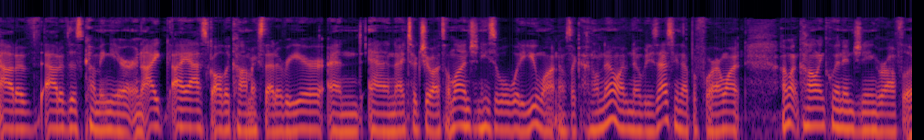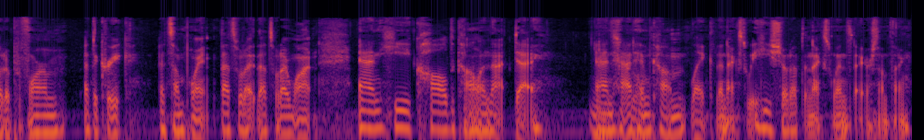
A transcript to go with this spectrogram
out of out of this coming year, and I I ask all the comics that every year, and and I took Joe out to lunch, and he said, well, what do you want? And I was like, I don't know, I've nobody's asked me that before. I want I want Colin Quinn and Janeane Garofalo to perform at the Creek at some point. That's what I that's what I want, and he called Colin that day. And had him come like the next week. He showed up the next Wednesday or something.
